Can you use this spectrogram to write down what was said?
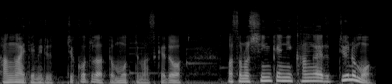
考えてみるっていうことだと思ってますけど、まあ、その真剣に考えるっていうのも、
